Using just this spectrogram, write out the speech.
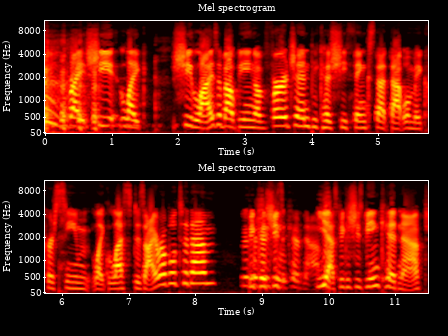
right, she like she lies about being a virgin because she thinks that that will make her seem like less desirable to them. Because she's- being kidnapped. Yes, because she's being kidnapped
